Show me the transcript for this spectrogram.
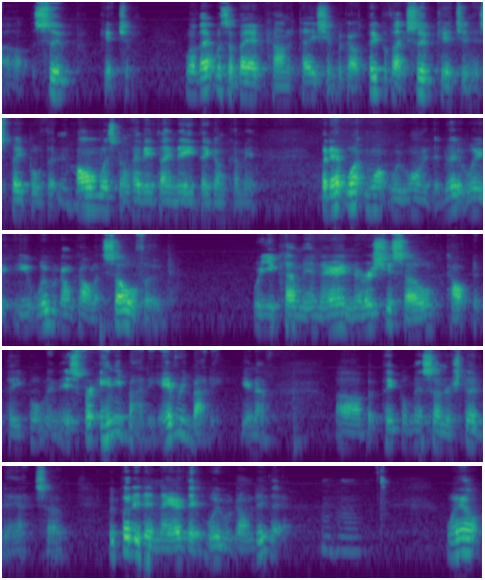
uh, soup kitchen. Well, that was a bad connotation because people think soup kitchen is people that Mhm. homeless don't have anything to eat. They're gonna come in, but that wasn't what we wanted to do. We we were gonna call it soul food, where you come in there and nourish your soul, talk to people, and it's for anybody, everybody, you know. Uh, but people misunderstood that, so we put it in there that we were gonna do that. Well,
